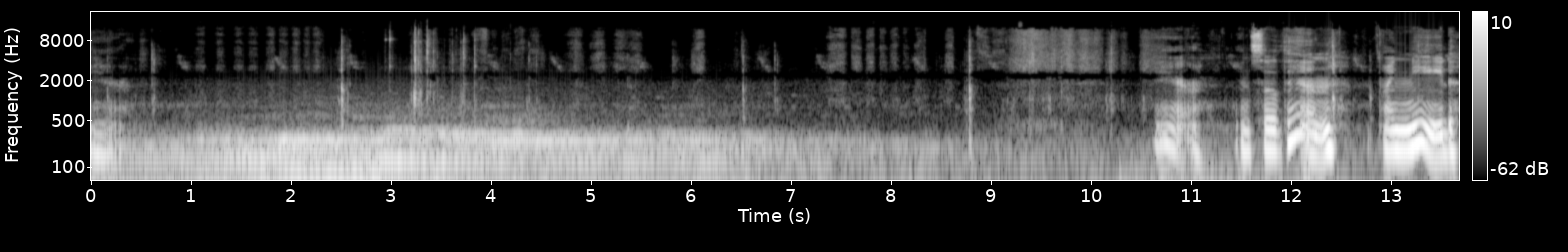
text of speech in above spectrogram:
There. There. And so then I need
